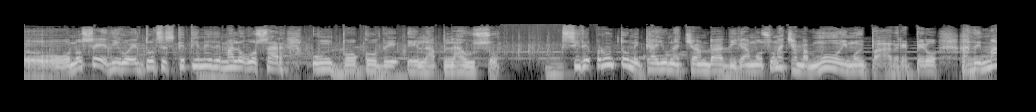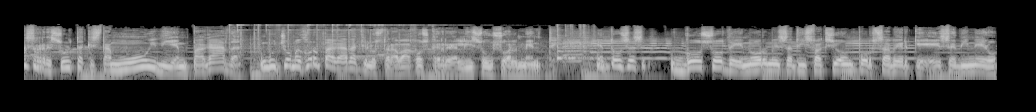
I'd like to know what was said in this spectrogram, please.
o no sé, digo, entonces, ¿qué tiene de malo gozar un poco de el aplauso? Si de pronto me cae una chamba, digamos, una chamba muy, muy padre, pero además resulta que está muy bien pagada, mucho mejor pagada que los trabajos que realizo usualmente. Entonces, gozo de enorme satisfacción por saber que ese dinero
